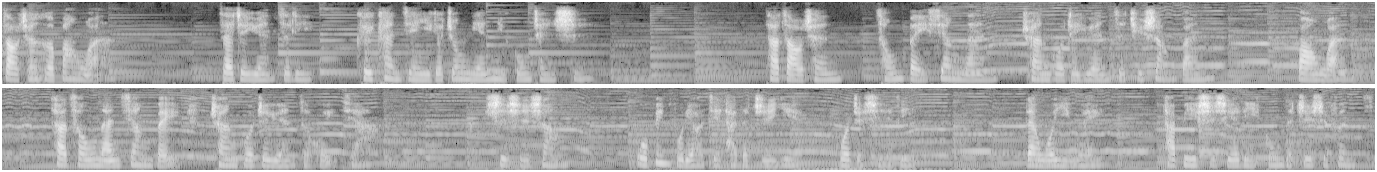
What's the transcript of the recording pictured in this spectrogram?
早晨和傍晚，在这园子里，可以看见一个中年女工程师。她早晨从北向南穿过这园子去上班，傍晚，她从南向北穿过这园子回家。事实上，我并不了解他的职业或者学历，但我以为他必是学理工的知识分子。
